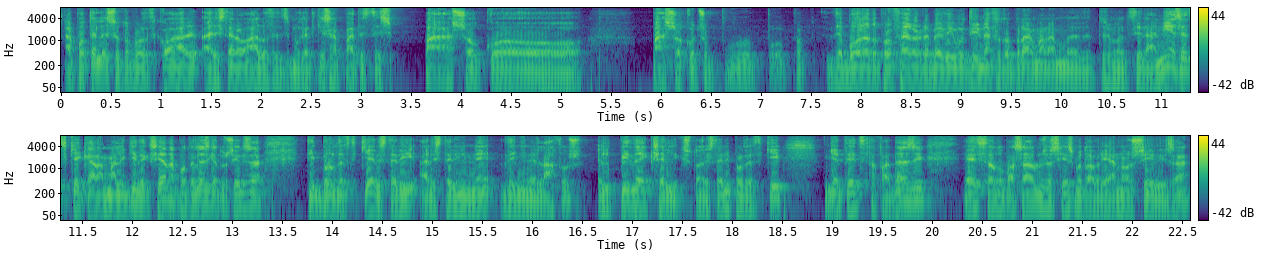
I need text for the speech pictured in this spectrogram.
αποτέλεσε το προοδευτικό αρ- αριστερό άλοθη της δημοκρατικής απάτης της Πασόκο Πασόκοτσου που, που- που- δεν μπορώ να το προφέρω ρε παιδί μου τι είναι αυτό το πράγμα να μου- της, της τυραννίας έτσι και η καραμαλική δεξιά θα αποτελέσει για το ΣΥΡΙΖΑ την προοδευτική αριστερή αριστερή ναι δεν είναι λάθος ελπίδα εξέλιξη το αριστερή προοδευτική γιατί έτσι θα φαντάζει έτσι θα το πασάρουν σε σχέση με το αυριανό ΣΥΡΙΖΑ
